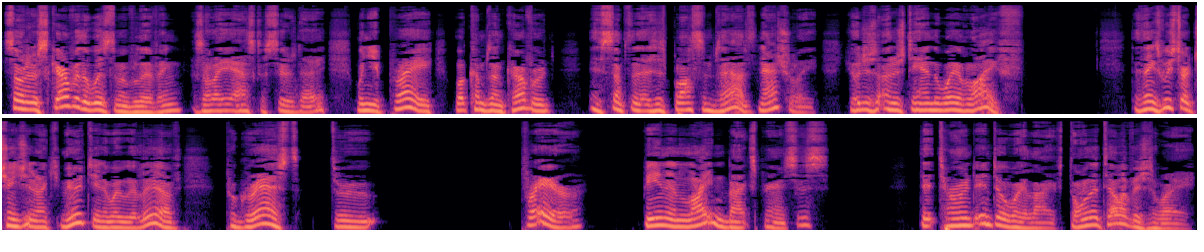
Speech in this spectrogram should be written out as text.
So to discover the wisdom of living, as lady asked us to today, when you pray, what comes uncovered is something that just blossoms out naturally. You'll just understand the way of life. The things we start changing in our community and the way we live progressed through prayer being enlightened by experiences that turned into a way life, throwing the television away,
